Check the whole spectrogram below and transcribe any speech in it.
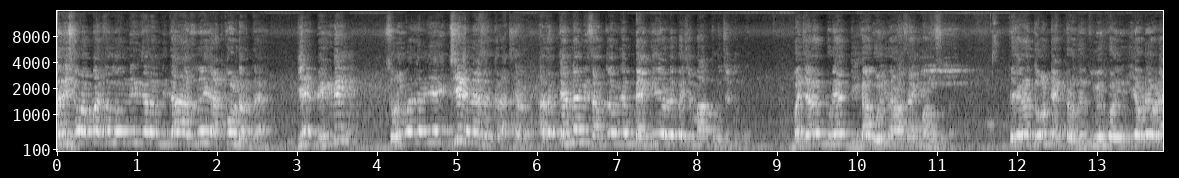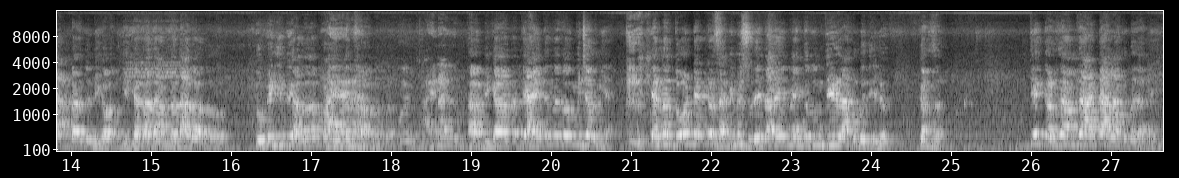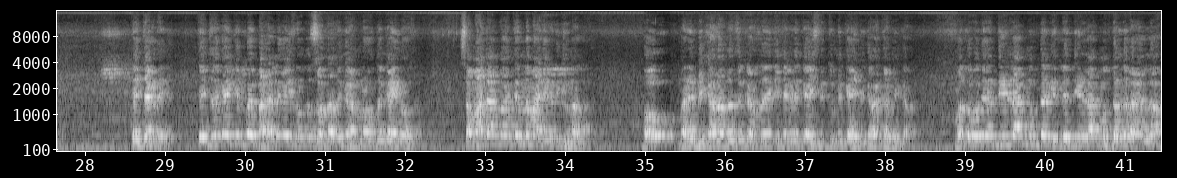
आणि ईश्वरप्पाचं लोन नीट करत नाही त्याला अजूनही अटकून ठेवताय. हे बिगडी स्वरूपाचं म्हणजे एक चीड येण्यासारखं राजकारण. आता त्यांना मी सांगतो म्हणजे बँकेचे एवढे पैसे माफ करू शकत बजारत पुण्यात भिका घोळी नावाचा एक माणूस होता. त्याच्याकडे दोन ट्रॅक्टर होते. तुम्ही एवढे एवढे हाता होते भिगा भिगात आता आमचा दादा होता तो. टोपी गिपी घालला पण एकदम हा भिका ते आहे त्यांना जाऊन विचारून घ्या. त्यांना दोन ट्रॅक्टरसाठी मी सुरेदारे बँकेतून दीड लाख रुपये दिले. कर्ज. ते कर्ज आमचं आठ दहा लाख रुपये झाले. त्यांच्याकडे. त्यांचं काही किंमत भरायला काहीच नव्हतं. स्वतःचं घर नव्हतं काही नव्हतं. समाधान मग त्यांना माझ्याकडे घेऊन आला. भाऊ म्हणे भिकादादाचं कर्ज आहे त्याच्याकडे काहीच नाही तुम्ही काही करा कमी करा. मग तो त्यानं दीड लाख मुद्दल घेतले दीड लाख मुद्दल तर भरायला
